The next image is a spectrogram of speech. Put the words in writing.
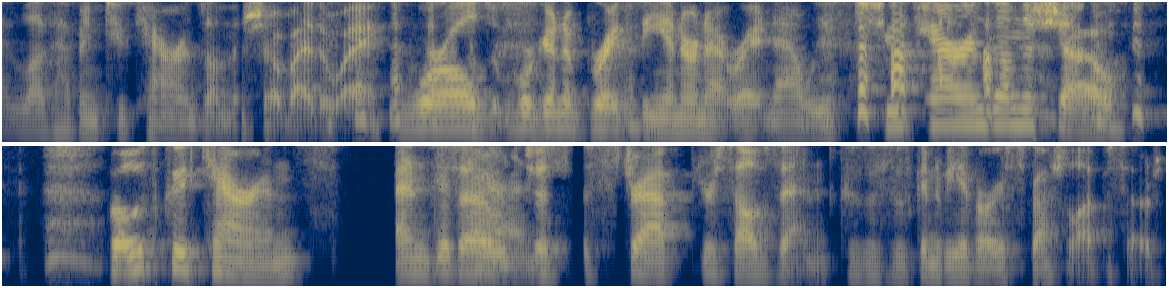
I love having two Karens on the show, by the way. World, we're going to break the internet right now. We have two Karens on the show, both good Karens. And Good so Karens. just strap yourselves in because this is going to be a very special episode.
